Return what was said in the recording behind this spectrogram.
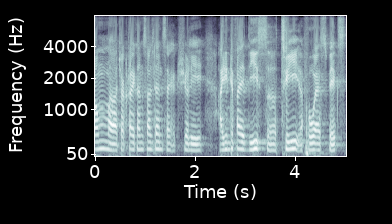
uh, Tom Chakray consultants actually identify these three, four aspects.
